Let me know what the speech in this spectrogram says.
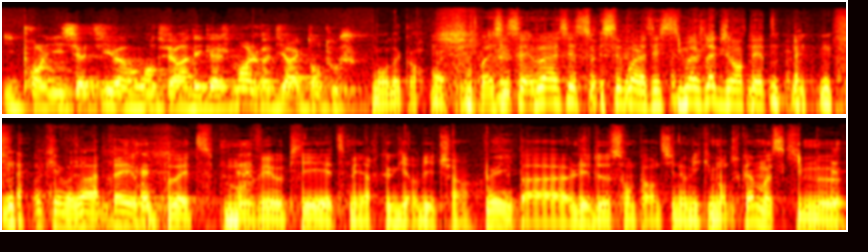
il prend l'initiative à un moment de faire un dégagement, elle va direct en touche. Bon, d'accord. Ouais. ouais, c'est voilà, cette image-là que j'ai en tête. okay, bon, Après, on peut être mauvais au pied et être meilleur que Gerbich. Hein. Oui. Pas, les deux sont pas antinomiques. Mais en tout cas, moi, ce qui me.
